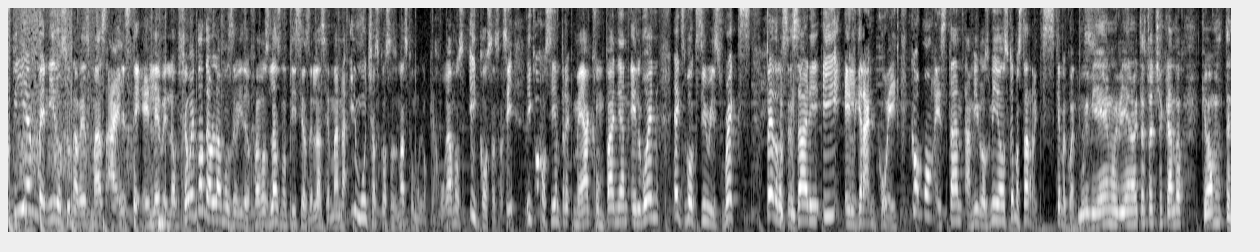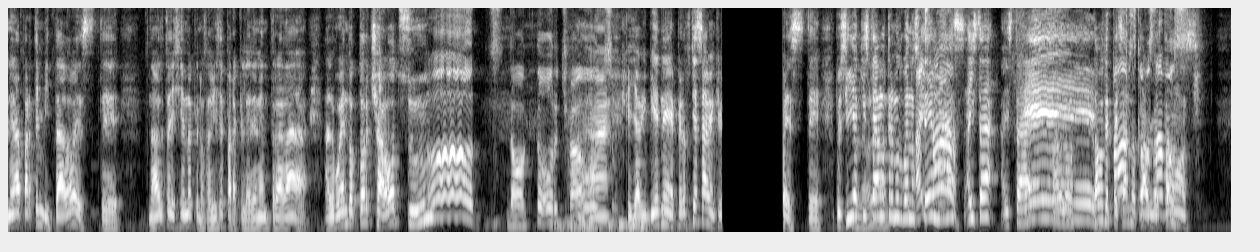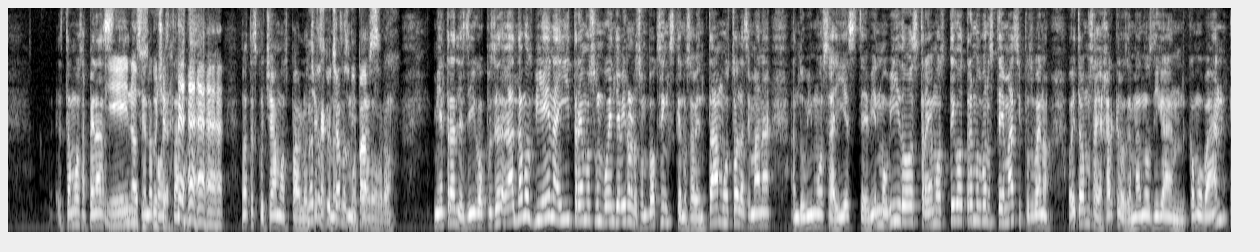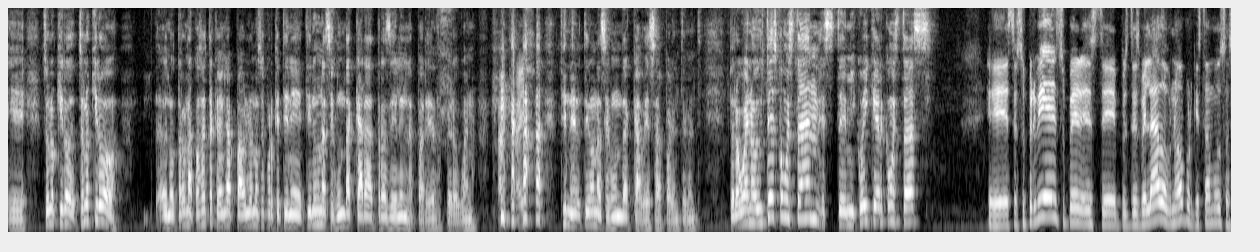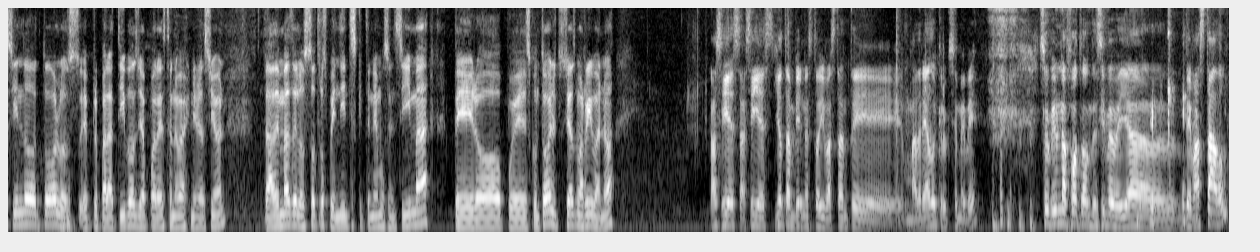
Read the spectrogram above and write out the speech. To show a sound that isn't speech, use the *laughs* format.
Bienvenidos una vez más a este el Level Up Show en donde hablamos de videojuegos, las noticias de la semana y muchas cosas más como lo que jugamos y cosas así. Y como siempre me acompañan el buen Xbox Series Rex, Pedro *laughs* Cesari y el gran Quake. ¿Cómo están amigos míos? ¿Cómo está Rex? ¿Qué me cuentas? Muy bien, muy bien. Ahorita estoy checando que vamos a tener aparte invitado, este... Nada, le estoy diciendo que nos avise para que le den entrada a- al buen doctor Chaotsu. Oh, Doctor Ajá, Chaotsu. que ya viene, pero ya saben que este, pues sí, aquí Hola, estamos, hola. tenemos buenos Ahí temas. Ahí está, ahí está, ¡Eh! Pablo. Estamos empezando, Paps, ¿cómo Pablo. estamos? Estamos, estamos apenas Y eh, no diciendo cómo estamos. No te escuchamos, Pablo. *laughs* No te Checa escuchamos, que no Paps. muteado, bro. Mientras les digo, pues eh, andamos bien ahí, traemos un buen, ya vieron los unboxings que nos aventamos toda la semana, anduvimos ahí este, bien movidos, traemos, digo, traemos buenos temas y pues bueno, ahorita vamos a dejar que los demás nos digan cómo van. Eh, solo quiero, solo quiero notar una cosa, ahorita que venga Pablo, no sé por qué tiene, tiene una segunda cara atrás de él en la pared, pero bueno, Ah, caray. *laughs* tiene, tiene una segunda cabeza aparentemente. Pero bueno, ¿ustedes cómo están? Este, mi Quaker, ¿cómo estás? Este, súper bien, súper, este, pues desvelado, ¿no? Porque estamos haciendo todos los eh, preparativos ya para esta nueva generación, además de los otros pendientes que tenemos encima, pero pues con todo el entusiasmo arriba, ¿no? Así es, así es. Yo también estoy bastante madreado, creo que se me ve. *laughs* Subí una foto donde sí me veía devastado.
